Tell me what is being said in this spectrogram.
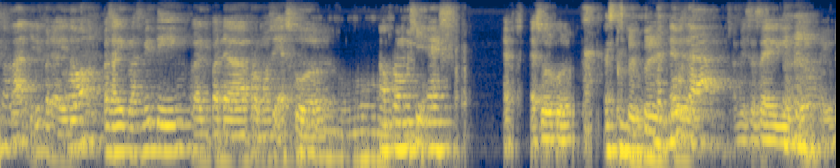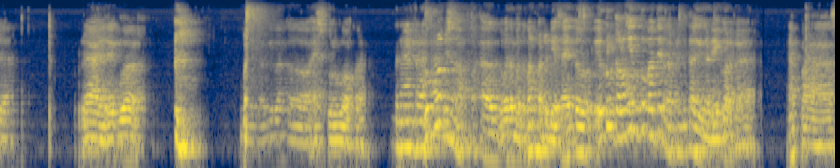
Sholat. Jadi pada itu Oh. pas lagi kelas meeting, lagi pada promosi eskul, Oh, promosi. Es- eskul kul. Buka. Habis selesai gitu, ya udah, udah akhirnya gue lah ke eskul gue kan. Dengan gue rasa. bisa ngapa eh, gue teman-teman pada biasa itu eh gue tolongin gue bantuin karena kita lagi ngedekor kan eh pas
